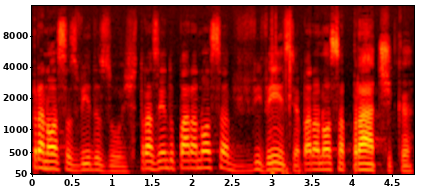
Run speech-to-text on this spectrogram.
para nossas vidas hoje, trazendo para a nossa vivência, para a nossa prática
